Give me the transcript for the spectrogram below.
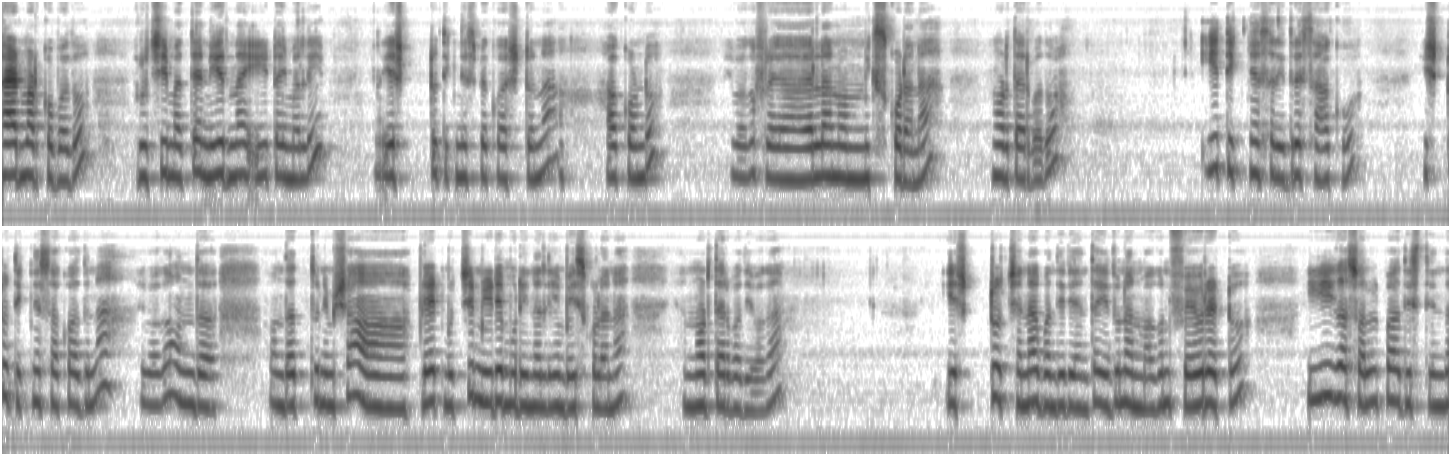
ಹ್ಯಾಡ್ ಮಾಡ್ಕೋಬೋದು. ರುಚಿ ಮತ್ತು ನೀರನ್ನ ಈ ಟೈಮಲ್ಲಿ ಎಷ್ಟು ತಿಕ್ನೆಸ್ ಬೇಕು ಅಷ್ಟನ್ನು ಹಾಕ್ಕೊಂಡು ಇವಾಗ ಫ್ರೈ ಎಲ್ಲನೂ ಮಿಕ್ಸ್ ಕೊಡೋಣ. ನೋಡ್ತಾ ಇರ್ಬೋದು. ಈ ತಿಕ್ನೆಸ್ಸಲ್ಲಿದ್ದರೆ ಸಾಕು. ಇಷ್ಟು ತಿಕ್ನೆಸ್ ಸಾಕು ಅದನ್ನು ಇವಾಗ ಒಂದು ಒಂದು ಹತ್ತು ನಿಮಿಷ ಪ್ಲೇಟ್ ಮುಚ್ಚಿ ಮೀಡಿಯಮ್ ಉರಿನಲ್ಲಿ ಬೇಯಿಸ್ಕೊಳ್ಳೋಣ. ನೋಡ್ತಾ ಇರ್ಬೋದು ಇವಾಗ. ಎಷ್ಟು ಚೆನ್ನಾಗಿ ಬಂದಿದೆ ಅಂತ ಇದು ನನ್ನ ಮಗನ ಫೇವ್ರೇಟು ಈಗ ಸ್ವಲ್ಪ ದಿವಸದಿಂದ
